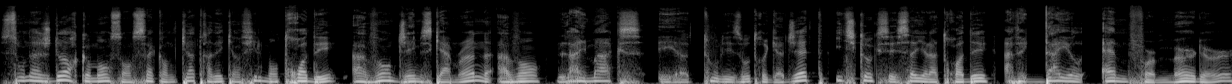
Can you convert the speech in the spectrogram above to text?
Son âge d'or commence en 54 avec un film en 3D, avant James Cameron, avant l'IMAX et euh, tous les autres gadgets. Hitchcock s'essaye à la 3D avec Dial M for Murder,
